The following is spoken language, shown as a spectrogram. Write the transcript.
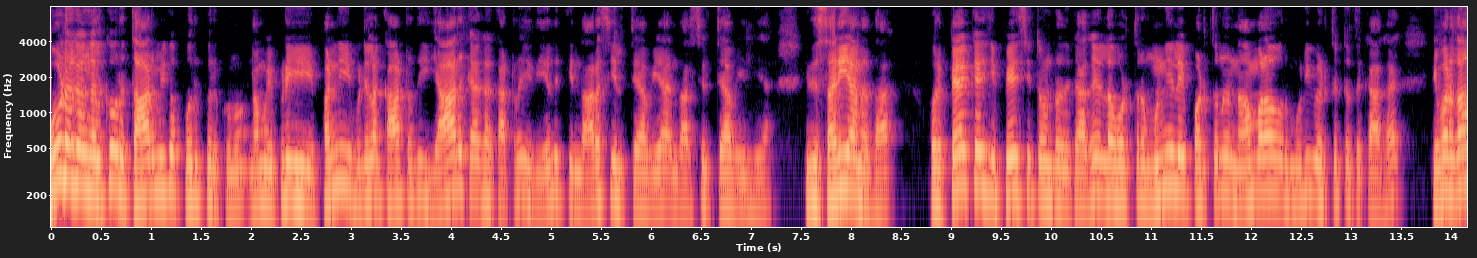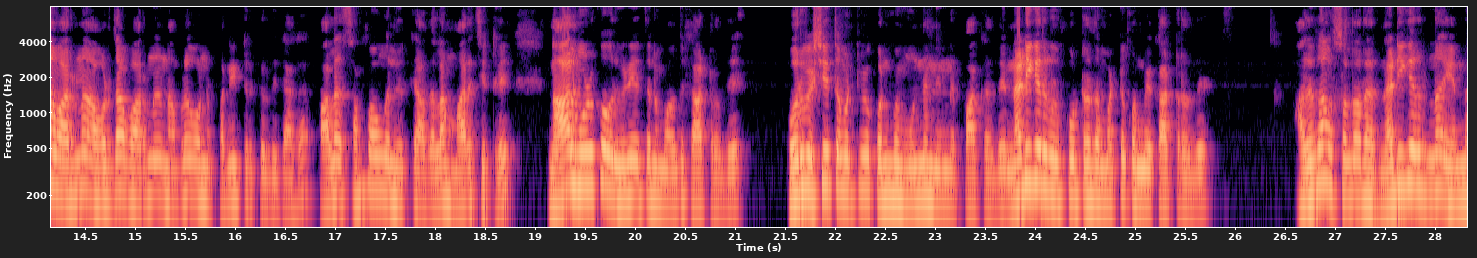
ஊடகங்களுக்கு ஒரு தார்மீக பொறுப்பு இருக்கணும். நம்ம இப்படி பண்ணி இப்படிலாம் காட்டுறது யாருக்காக காட்டுறது? இது எதுக்கு இந்த அரசியல் தேவையா? இந்த அரசியல் தேவையில்லையா? இது சரியானதா? ஒரு பேக்கேஜ் பேசிட்டோன்றதுக்காக இல்லை ஒருத்தரை முன்னிலைப்படுத்தணும் நாமளாக ஒரு முடிவு எடுத்துட்டதுக்காக இவர் தான் வரணும் அவர் தான் வரணும் நம்மளே ஒன்று பண்ணிட்டு இருக்கிறதுக்காக பல சம்பவங்கள் இருக்குது அதெல்லாம் மறைச்சிட்டு நாள் முழுக்க ஒரு விடயத்தை நம்ம வந்து காட்டுறது ஒரு விஷயத்தை மட்டுமே கொண்டு போய் முன்னே நின்று பார்க்கறது நடிகர்கள் கூட்டுறதை மட்டும் கொண்டு போய் காட்டுறது. அதுதான் அவர் சொல்கிறார் நடிகர்னா என்ன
